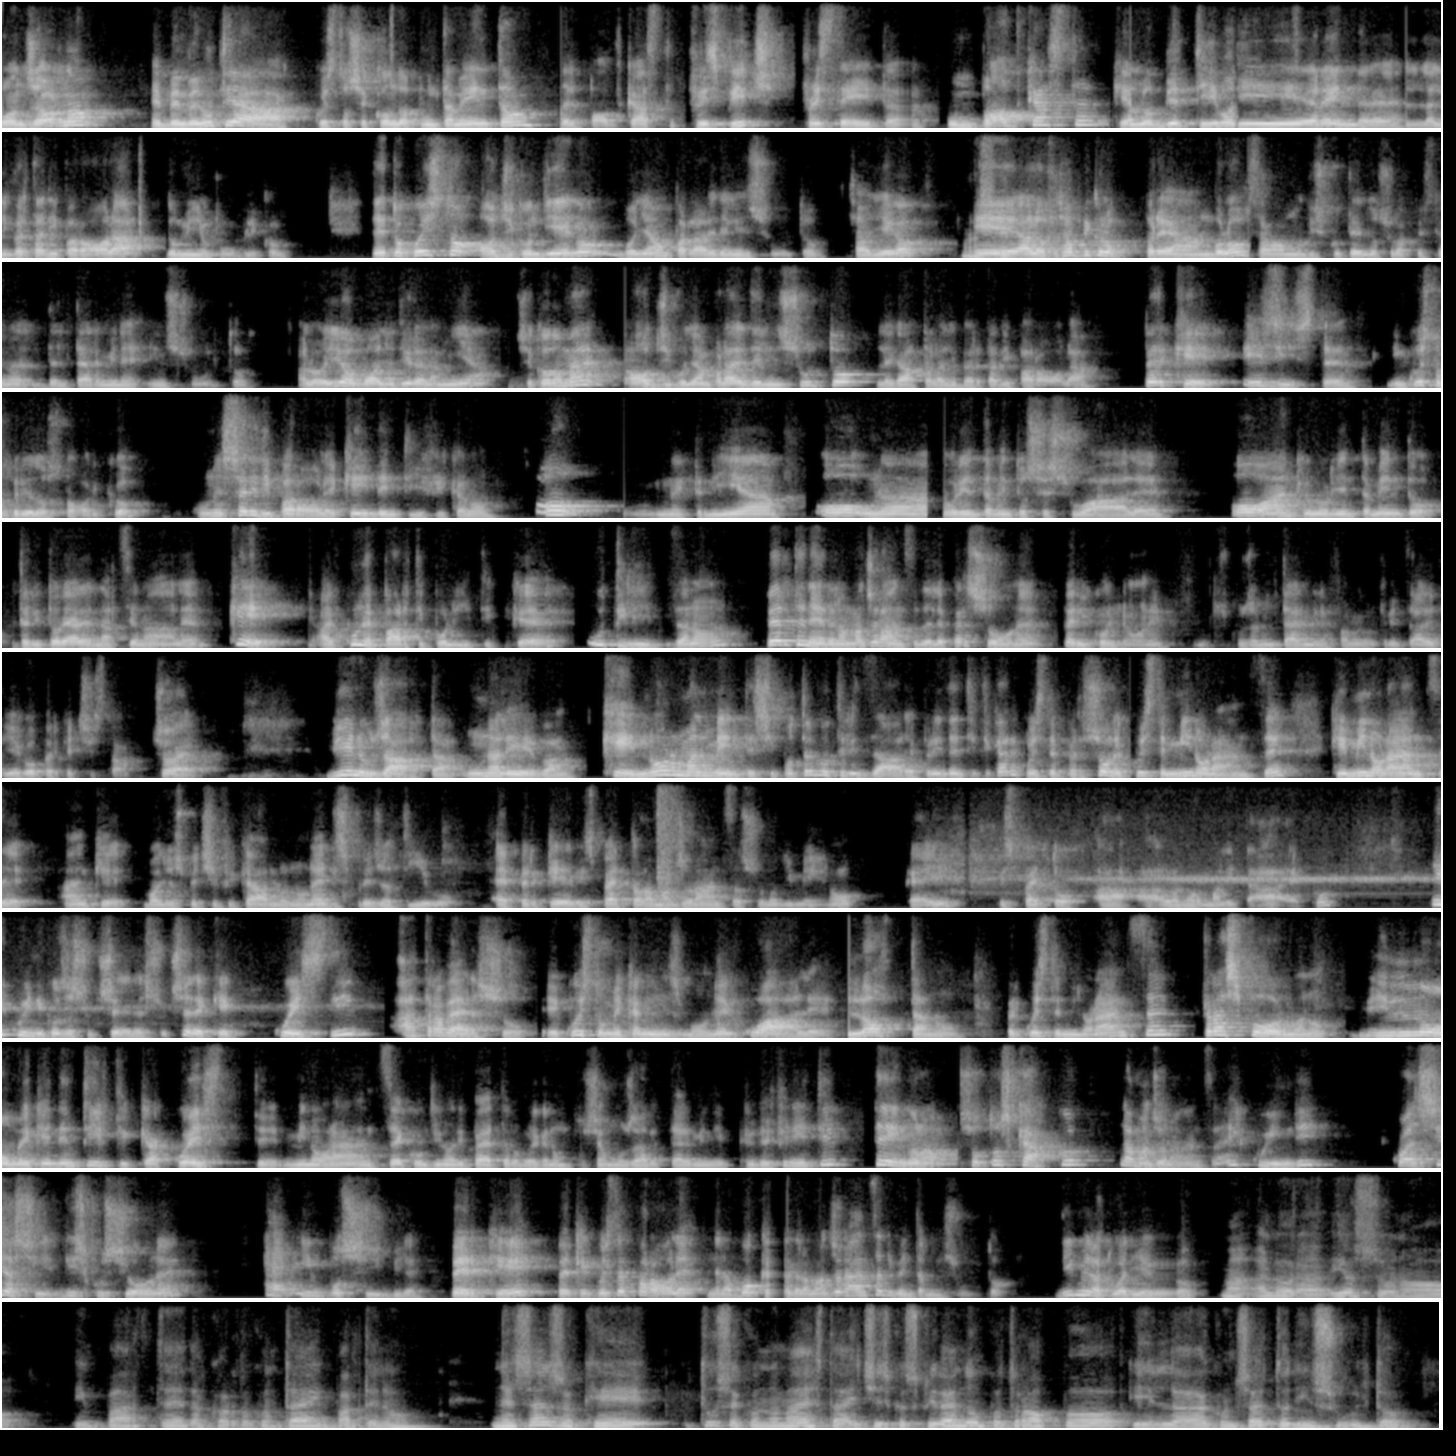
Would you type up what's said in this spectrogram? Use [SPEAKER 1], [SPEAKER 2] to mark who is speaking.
[SPEAKER 1] Buongiorno e benvenuti a questo secondo appuntamento del podcast Free Speech, Free State, un podcast che ha l'obiettivo di rendere la libertà di parola dominio pubblico. Detto questo, oggi con Diego vogliamo parlare dell'insulto. Ciao Diego. E allora facciamo un piccolo preambolo. Stavamo discutendo sulla questione del termine insulto. Allora, io voglio dire la mia. Secondo me, oggi vogliamo parlare dell'insulto legato alla libertà di parola, perché esiste in questo periodo storico una serie di parole che identificano o un'etnia o un orientamento sessuale o anche un orientamento territoriale nazionale che alcune parti politiche utilizzano per tenere la maggioranza delle persone per i coglioni. Scusami il termine, fammi utilizzare Diego perché ci sta. Cioè, viene usata una leva che normalmente si potrebbe utilizzare per identificare queste persone, queste minoranze, che minoranze anche voglio specificarlo, non è dispregiativo, è perché rispetto alla maggioranza sono di meno, ok? Rispetto a, alla normalità, ecco. E quindi cosa succede? Succede che questi, attraverso eh, questo meccanismo nel quale lottano per queste minoranze, trasformano il nome che identifica queste minoranze, continuo a ripeterlo perché non possiamo usare termini più definiti, tengono sotto scacco la maggioranza e quindi qualsiasi discussione è impossibile. Perché? Perché queste parole nella bocca della maggioranza diventano insulto. Dimmi la tua, Diego.
[SPEAKER 2] Ma allora, io sono in parte d'accordo con te, in parte no. Nel senso che tu, secondo me, stai circoscrivendo un po' troppo il concetto di insulto.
